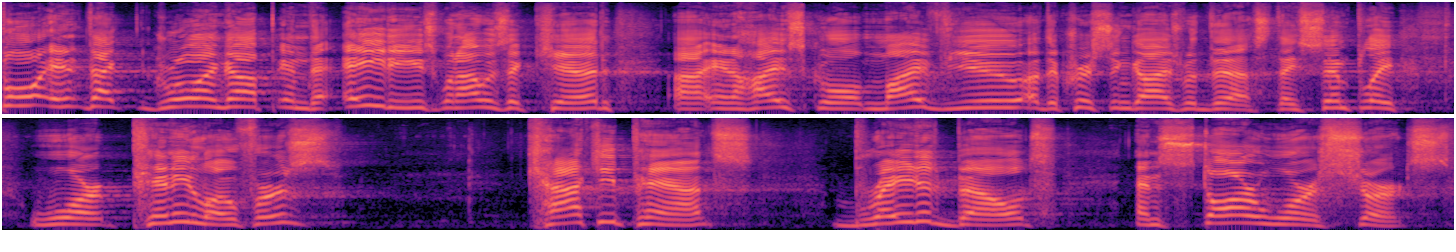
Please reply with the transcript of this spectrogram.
In fact, growing up in the 80s, when I was a kid uh, in high school, my view of the Christian guys were this they simply wore penny loafers, khaki pants, braided belt, and Star Wars shirts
